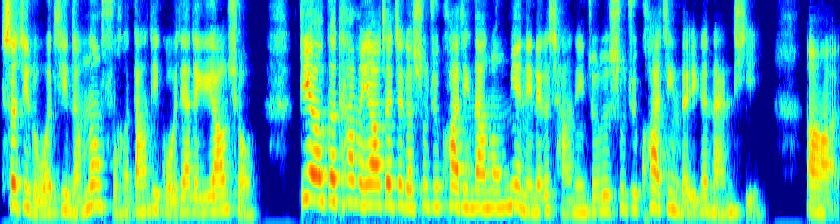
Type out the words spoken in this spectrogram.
设计逻辑能不能符合当地国家的一个要求？第二个，他们要在这个数据跨境当中面临的一个场景，就是数据跨境的一个难题啊，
